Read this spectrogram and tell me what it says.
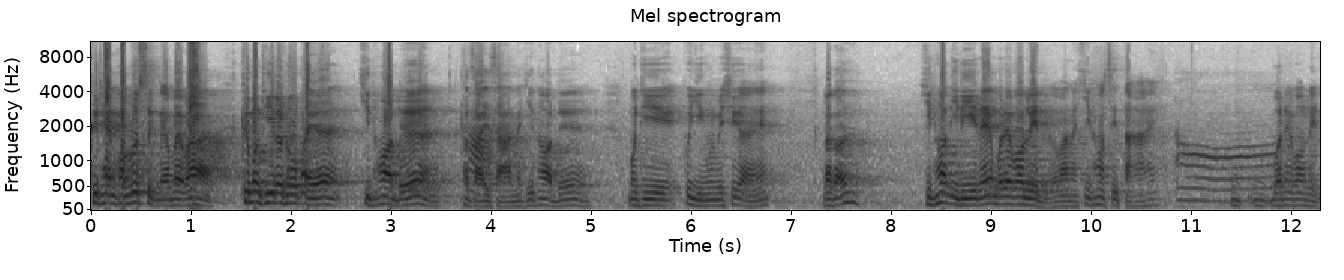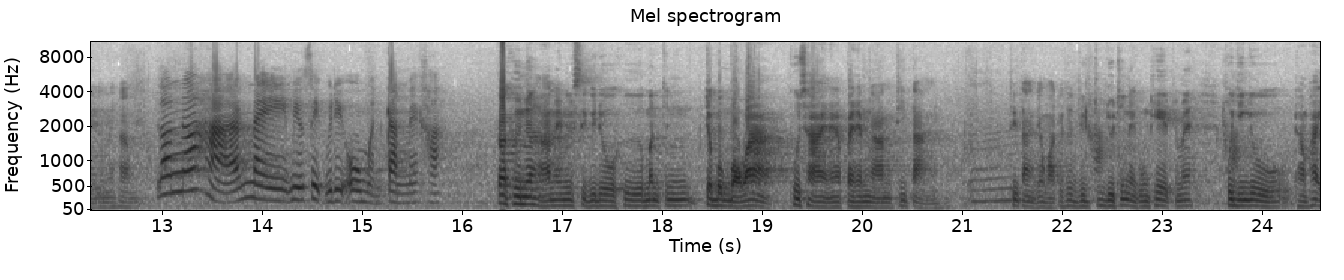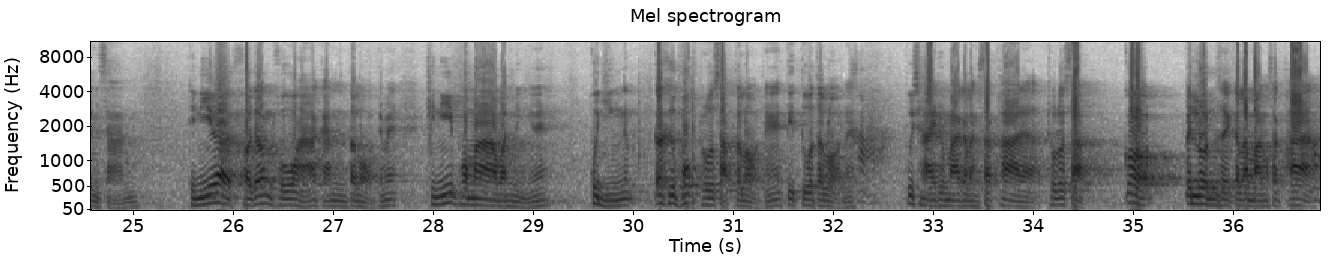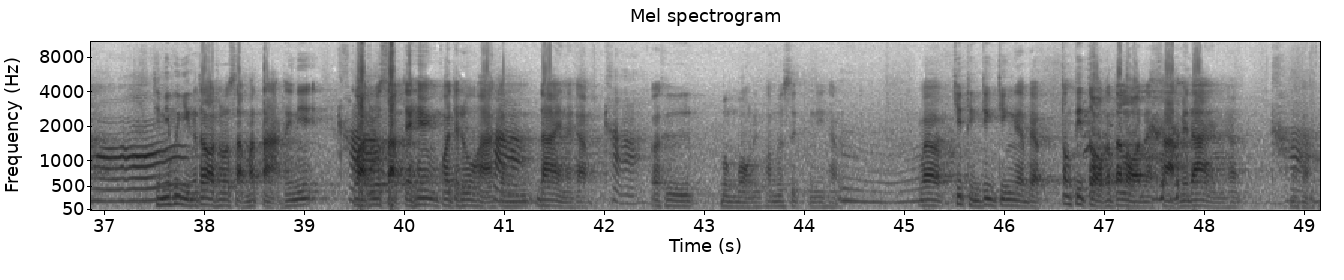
คือแทนความรู้สึกนะแบบว่า คือบางทีเราโทรไปเออคิดฮอดเด้อภาษาอีสานนะคิดฮอดเด้อบางทีผู้หญิงมันไม่เชื่อไงแล้วก็เออคิดฮอดอีดีได้บ่ได้เว้าเล่นประมาณนั้นคิดฮอดสิตายอ๋อบ่ได้เว้าเล่นนะครับ แล้วเนื้อหาในมิวสิกวิดีโอเหมือนกันไหมคะ ก็คือเนื้อหาในมิวสิกวิดีโอคือมันจะจะบ่งบอกว่าผู้ชายนะครับไปทำงานที่ต่างอืมที่ต่างจังหวัดก็คืออยู่ค่ะอยู่ที่ในกรุงเทพใช่ไหมผู้หญิงอยู่ทางภาคอีสาน ทีนี้ก็เขาจะต้องโทรหากันตลอดใช่ไหมทีนี้พอมาวันหนึ่งนะผู้หญิงก็คือพกโทรศัพท์ตลอดนะติดตัวตลอดนะค่ะผู้ชายโทรมากำลังซักผ้าอะโทรศัพท์ก็เป็นหล่นใส่กระมังซักผ้าอ๋อทีนี้ผู้หญิงก็ต้องเอาโทรศัพท์มาตากทีนี้ค่ะกว่าโทรศัพท์จะแห้งพอจะโทรหากันค่ะได้นะครับค่ะก็คือบ่งบอกถึงความรู้สึกตรงนี้ครับอืม ว่าคิดถึงจริงๆเนี่ยแบบต้องติดต่อกันตลอดนะขาดไม่ได้นะครับค่ะนะครับ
